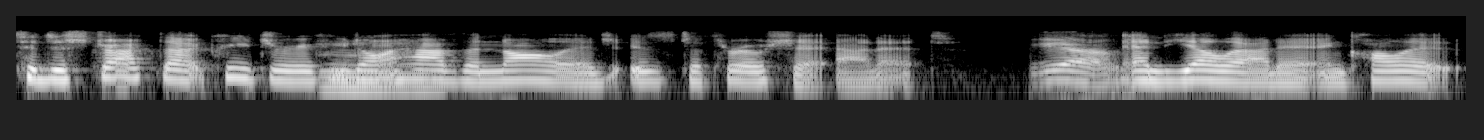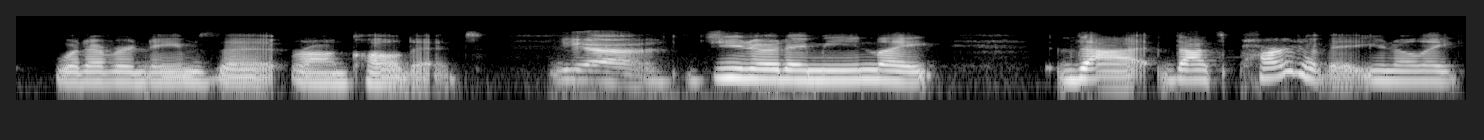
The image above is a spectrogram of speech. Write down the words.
to distract that creature if you don't Mhm. have the knowledge is to throw shit at it yeah, and yell at it and call it whatever names that Ron called it. yeah, Do you know what I mean? Like that that's part of it, you know, like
